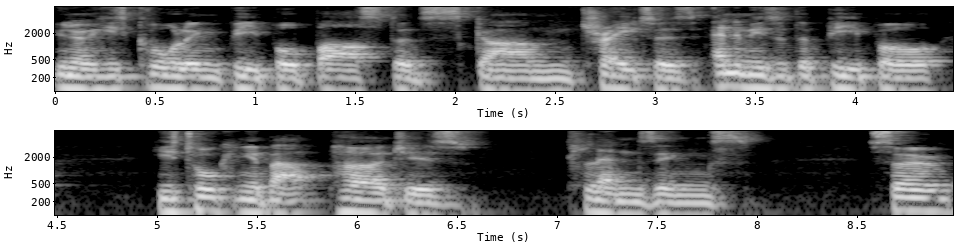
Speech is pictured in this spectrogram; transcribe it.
you know, he's calling people bastards, scum, traitors, enemies of the people. He's talking about purges, cleansings. So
